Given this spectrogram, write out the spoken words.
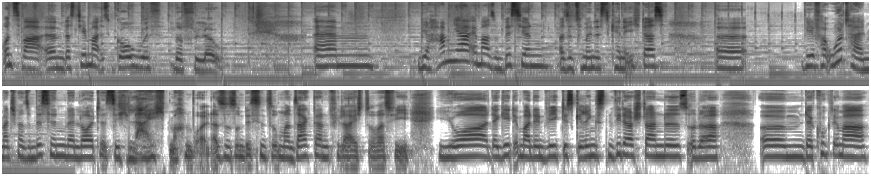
Und zwar, ähm, das Thema ist Go with the Flow. Ähm, wir haben ja immer so ein bisschen, also zumindest kenne ich das, äh, wir verurteilen manchmal so ein bisschen, wenn Leute es sich leicht machen wollen. Also so ein bisschen so, man sagt dann vielleicht sowas wie, ja, der geht immer den Weg des geringsten Widerstandes oder ähm, der guckt immer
